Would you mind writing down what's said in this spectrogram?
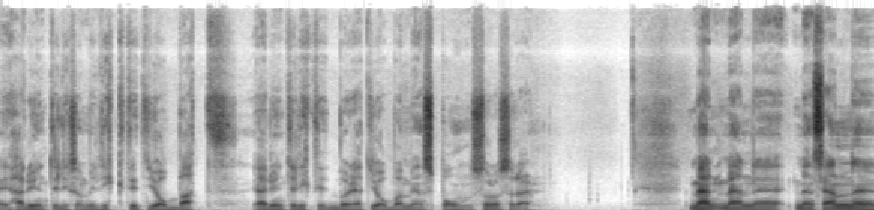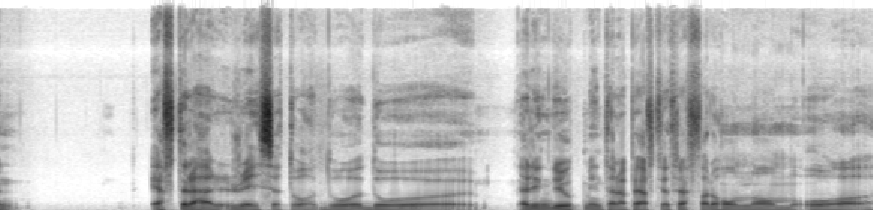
jag hade ju inte liksom riktigt jobbat, jag hade ju inte riktigt börjat jobba med en sponsor och sådär. Men, men, eh, men sen eh, efter det här racet då, då, då jag ringde upp min terapeut, jag träffade honom och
